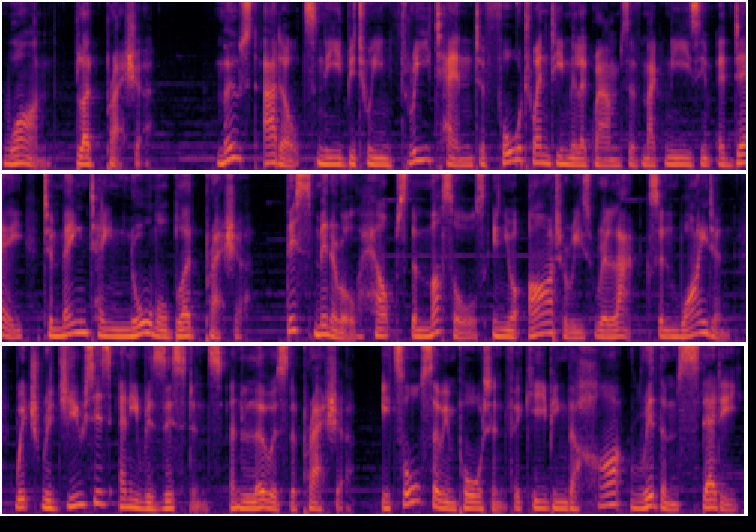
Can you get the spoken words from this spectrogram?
1. Blood pressure. Most adults need between 310 to 420 milligrams of magnesium a day to maintain normal blood pressure. This mineral helps the muscles in your arteries relax and widen, which reduces any resistance and lowers the pressure. It's also important for keeping the heart rhythm steady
